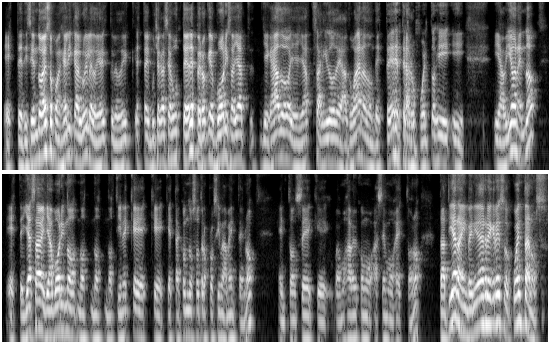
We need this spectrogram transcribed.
Este, diciendo eso, pues Angélica Luis, le doy, le doy este, muchas gracias a ustedes. Espero que Boris haya llegado y haya salido de aduana, donde esté, entre aeropuertos y, y, y aviones, ¿no? Este, ya sabes, ya Boris nos no, no, tiene que, que, estar con nosotros próximamente, ¿no? Entonces, que vamos a ver cómo hacemos esto, ¿no? Tatiana, bienvenida de regreso, cuéntanos.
